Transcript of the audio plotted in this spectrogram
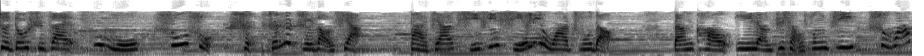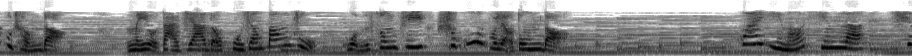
这都是在父母、叔叔、婶婶的指导下，大家齐心协力挖出的。单靠一两只小松鸡是挖不成的，没有大家的互相帮助，我们松鸡是过不了冬的。”花羽毛听了，羞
